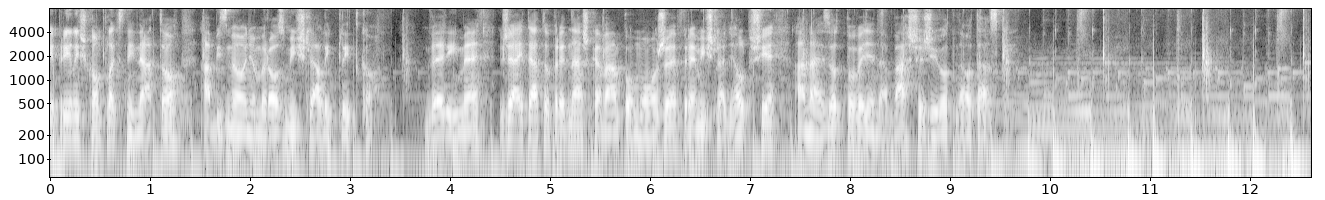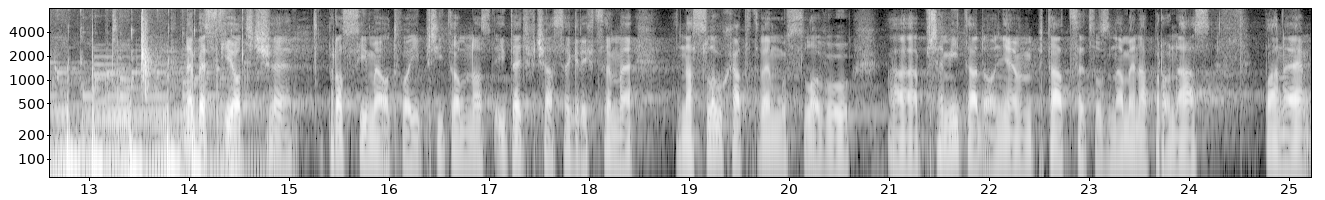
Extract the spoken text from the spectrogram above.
je príliš komplexný na to, aby sme o ňom rozmýšľali plitko. Veríme, že aj táto prednáška vám pomôže premyšľať hĺbšie a nájsť odpovede na vaše životné otázky. Nebeský Otče, prosíme o Tvoji přítomnost i teď v čase, kdy chceme naslouchat Tvému slovu, přemítat o něm, ptát se, co znamená pro nás. Pane,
